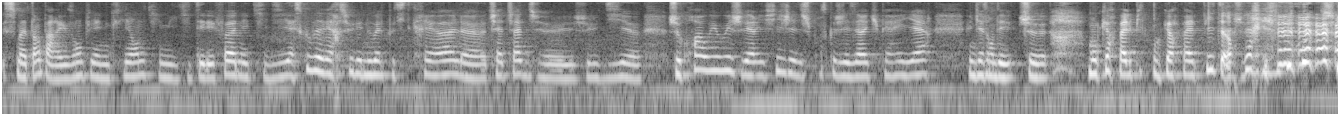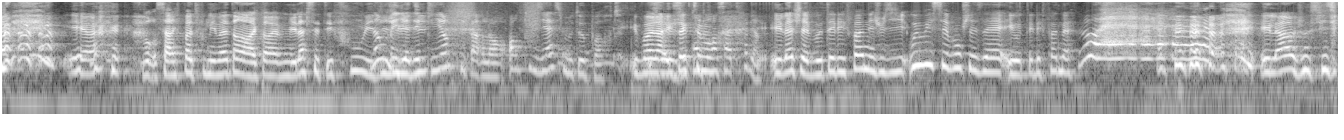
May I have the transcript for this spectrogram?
ce matin, par exemple, il y a une cliente qui, qui téléphone et qui dit Est-ce que vous avez reçu les nouvelles petites créoles euh, Chat, chat, je, lui dis euh, Je crois, oui, oui, je vérifie. Je, je, pense que je les ai récupérées hier. Elle me dit Attendez, je, oh, mon cœur palpite, mon cœur palpite. Alors je vérifie. et euh, bon, ça arrive pas tous les matins hein, quand même, mais là c'était fou. Et non, mais il y a des clientes qui, par leur enthousiasme, te portent. Et voilà, exactement. Je comprends ça très bien. Et là, j'avais au téléphone et je lui dis Oui, oui, c'est bon, je les ai. Et au téléphone, Ouais Et là, je me suis dit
